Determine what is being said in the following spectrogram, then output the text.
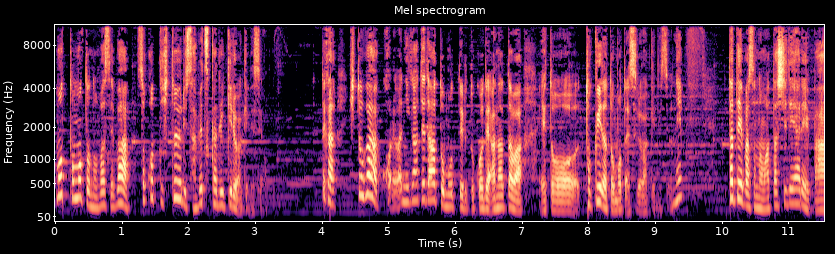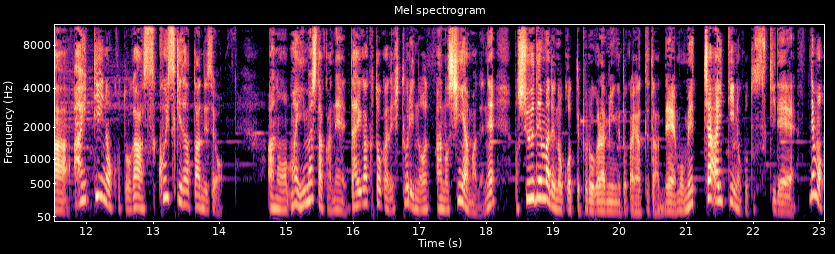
もっともっと伸ばせば、そこって人より差別化できるわけですよ。だから人がこれは苦手だと思ってるところであなたは、えっと、得意だと思ったりするわけですよね。例えばその私であれば、IT のことがすごい好きだったんですよ。あの、ま、言いましたかね、大学とかで一人の、あの、深夜までね、もう終電まで残ってプログラミングとかやってたんで、もうめっちゃ IT のこと好きで、でも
